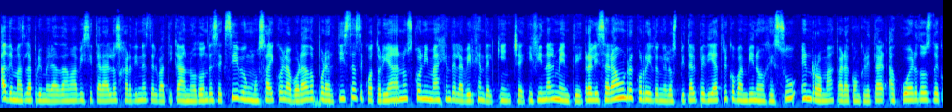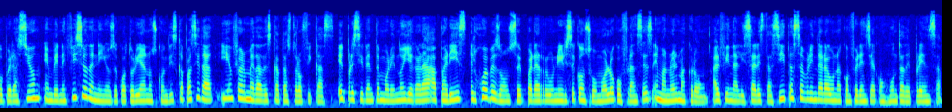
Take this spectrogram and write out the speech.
Además, la primera dama visitará los jardines del Vaticano, donde se exhibe un mosaico elaborado por artistas ecuatorianos con imagen de la Virgen del Quinche. Y finalmente, realizará un recorrido en el Hospital Pediátrico Bambino Jesús en Roma para concretar acuerdos de cooperación en beneficio de niños ecuatorianos con discapacidad y enfermedades catastróficas. El presidente Moreno llegará a París el jueves 11 para reunirse con su homólogo francés Emmanuel Macron. Al finalizar esta cita se brindará una conferencia conjunta de prensa.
